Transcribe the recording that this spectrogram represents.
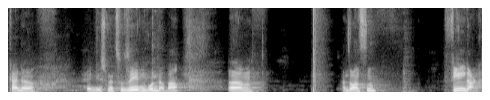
keine Handys mehr zu sehen, wunderbar. Ähm, ansonsten, vielen Dank.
